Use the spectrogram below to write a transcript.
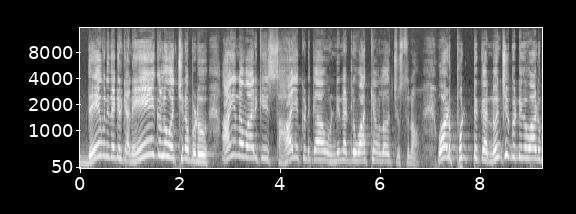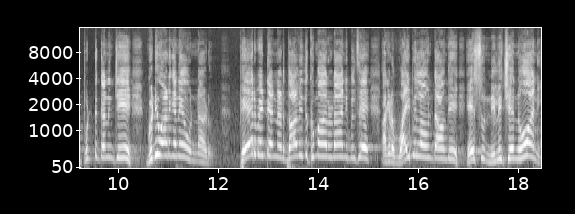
దేవుని దగ్గరికి అనేకులు వచ్చినప్పుడు ఆయన వారికి సహాయకుడిగా ఉండినట్లు వాక్యంలో చూస్తున్నాం. వాడు పుట్టుక నుంచి గుడ్డిగా వాడు పుట్టుక నుంచి గుడివాడుగానే ఉన్నాడు. పేరు పెట్టి అన్నాడు దావిదు కుమారుడా అని పిలిచే అక్కడ బైబిల్లో ఉంటా ఉంది యేసు నిలిచెను అని.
